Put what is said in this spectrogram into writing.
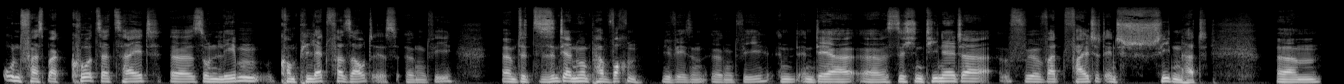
unfassbar kurzer Zeit äh, so ein Leben komplett versaut ist irgendwie. Ähm, das sind ja nur ein paar Wochen gewesen irgendwie, in, in der äh, sich ein Teenager für was Falsches entschieden hat. Ähm,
